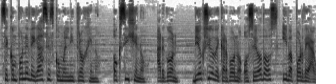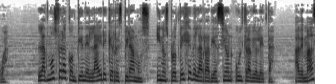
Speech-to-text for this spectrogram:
se compone de gases como el nitrógeno, oxígeno, argón, dióxido de carbono o CO2 y vapor de agua. La atmósfera contiene el aire que respiramos y nos protege de la radiación ultravioleta. Además,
